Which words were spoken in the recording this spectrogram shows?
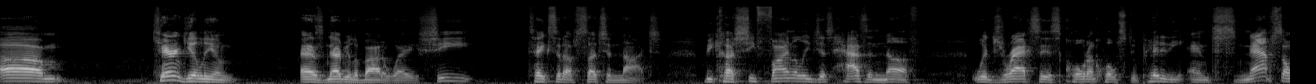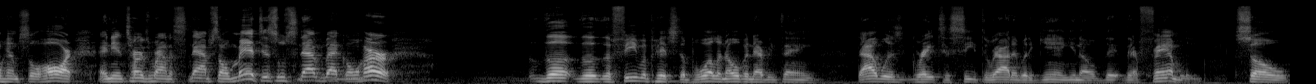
Um, Karen Gillan as Nebula, by the way, she takes it up such a notch because she finally just has enough with Drax's quote unquote stupidity and snaps on him so hard and then turns around and snaps on Mantis who snaps back on her. The the the fever pitch, the boiling over and everything, that was great to see throughout it. But again, you know, they, they're family. So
